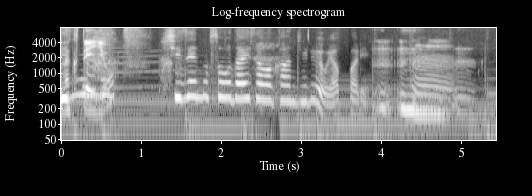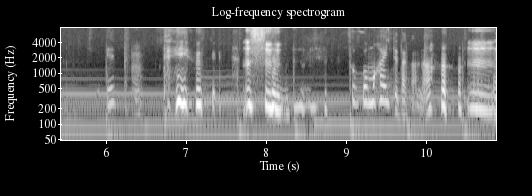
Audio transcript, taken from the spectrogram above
なくていいよ。自然の壮大さは感じるよやっぱりっうんうんうんていううん。そこも入ってたかな。うん。うん。う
